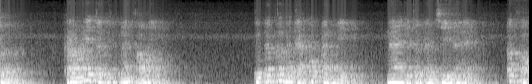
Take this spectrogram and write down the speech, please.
จน เราไม่ได้จนเหมือนเขาอีกจุดเริ่มต้นมาจากพวกบัณฑิตนายที่จดบัญชีนั่นแหละต้องขอบ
